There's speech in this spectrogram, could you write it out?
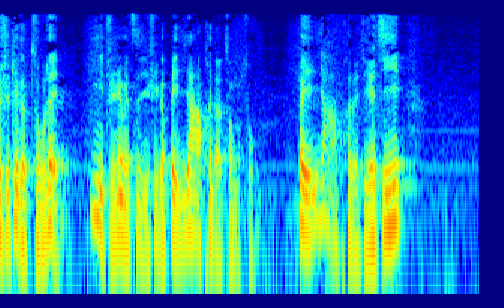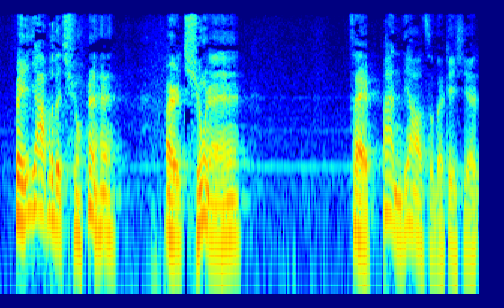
是这个族类一直认为自己是一个被压迫的种族，被压迫的阶级，被压迫的穷人，而穷人在半吊子的这些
